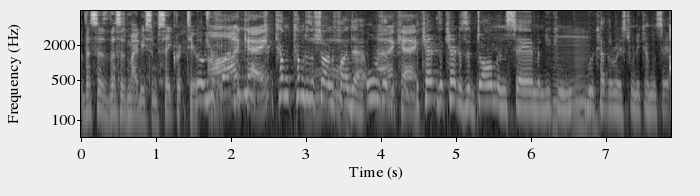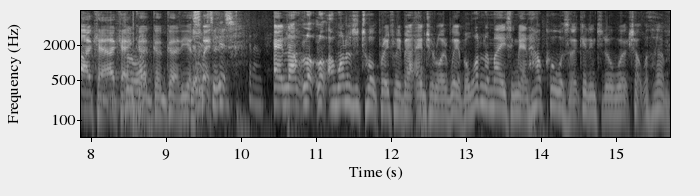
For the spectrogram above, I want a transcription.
this is this is maybe some secret No, territory. you'll Oh, find- okay. can Come, come to the show and find out. All the, Okay. the, the characters are Dom and Sam, and you can Mm. work out the rest when you come and see it. Okay, okay, good, right? good, good. Yeah, Makes sweet. Good. And um, look, look, I wanted to talk briefly about Andrew Lloyd Webber. What an amazing man. How cool was it getting to do a workshop with him?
